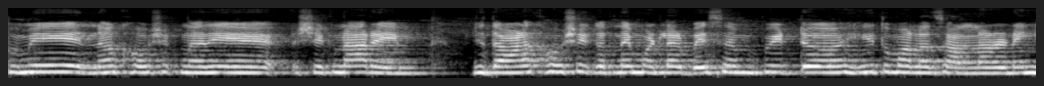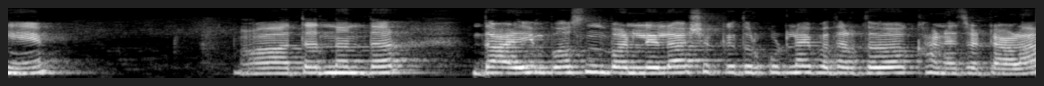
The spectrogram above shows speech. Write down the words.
तुम्ही न खाऊ शकणारे शिकणारे जे म्हणजे डाळ खाऊ शकत नाही म्हटल्यावर बेसन पीठ ही तुम्हाला चालणार नाही आहे तदनंतर डाळींपासून बनलेला शक्यतो कुठलाही पदार्थ खाण्याचा टाळा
